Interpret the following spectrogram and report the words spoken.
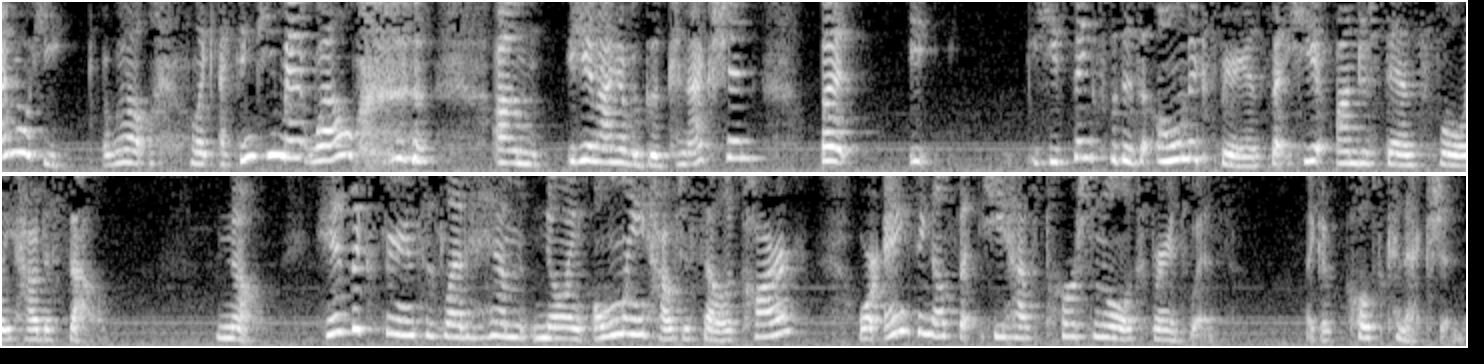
I know he well, like I think he meant well. um, he and I have a good connection, but he thinks with his own experience that he understands fully how to sell. No. His experience has led him knowing only how to sell a car or anything else that he has personal experience with, like a close connection.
